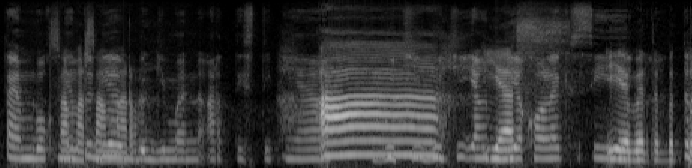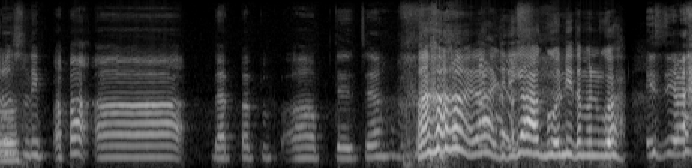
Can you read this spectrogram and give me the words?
temboknya tuh dia Samar-samar. bagaimana artistiknya Ah, guci-guci yang dia yes. koleksi Iya betul betul. terus lip apa eh dapat lah jadi gagu nih temen gue. istilah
